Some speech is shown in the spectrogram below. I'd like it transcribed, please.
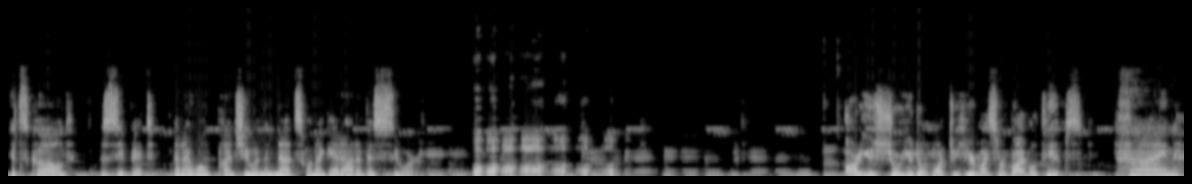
It's called Zip It, and I won't punch you in the nuts when I get out of this sewer. Are you sure you don't want to hear my survival tips? Fine.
